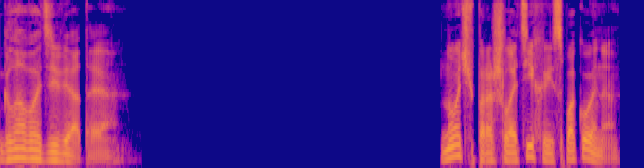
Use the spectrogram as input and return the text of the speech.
Глава девятая. Ночь прошла тихо и спокойно,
